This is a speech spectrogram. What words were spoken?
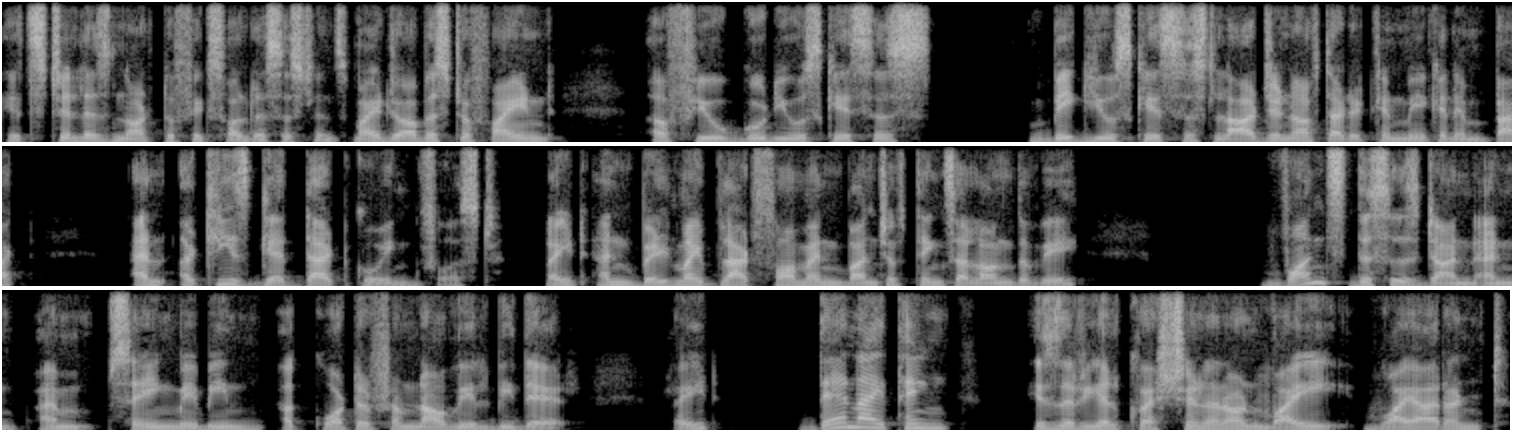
It still is not to fix all resistance. My job is to find a few good use cases, big use cases, large enough that it can make an impact, and at least get that going first, right? And build my platform and bunch of things along the way. Once this is done, and I'm saying maybe in a quarter from now we'll be there, right? Then I think is the real question around why why aren't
